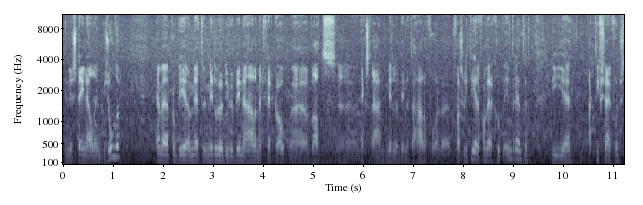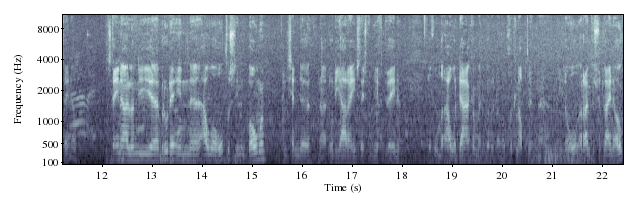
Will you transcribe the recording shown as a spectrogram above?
en de steenuil in het bijzonder. En we proberen met de middelen die we binnenhalen met verkoop uh, wat extra middelen binnen te halen voor het faciliteren van werkgroepen in Drenthe die actief zijn voor de steenuil. Steenuilen die broeden in oude holtes, in bomen. En die zijn de, nou, door de jaren heen steeds meer verdwenen. Of onder oude daken, maar die worden dan opgeknapt en die ruimtes verdwijnen ook.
